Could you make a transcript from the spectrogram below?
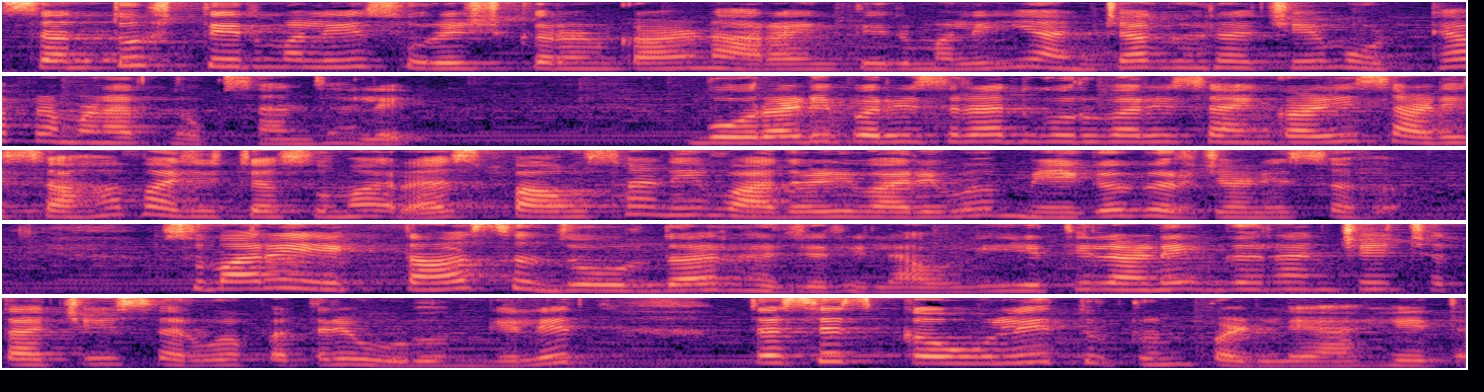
संतोष तिरमले सुरेश करणकाळ नारायण तिरमले यांच्या घराचे मोठ्या प्रमाणात नुकसान झाले. बोराडी परिसरात गुरुवारी सायंकाळी साडेसहा वाजेच्या सुमारास पावसाने वादळी वारे व मेघगर्जनेसह सुमारे एक तास जोरदार हजेरी लावली. येथील अनेक घरांचे छताचे सर्व पत्रे उडून गेलेत. तसेच कौले तुटून पडले आहेत.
